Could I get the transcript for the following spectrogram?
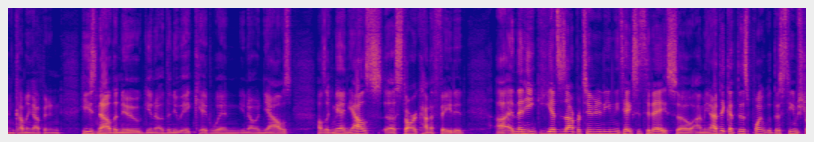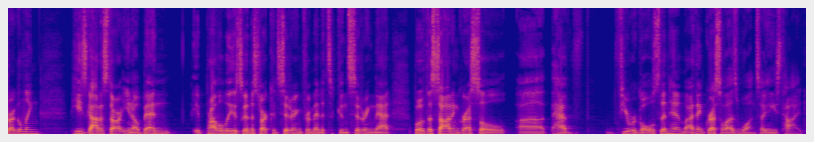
and coming up and he's now the new you know the new it kid when you know and Yow's I was like man Yow's uh, star kind of faded. Uh, and then he, he gets his opportunity and he takes it today. So I mean I think at this point with this team struggling he's got to start you know Ben it probably is going to start considering for minutes considering that both Asad and Gressel uh, have fewer goals than him. I think Gressel has one so I think he's tied.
